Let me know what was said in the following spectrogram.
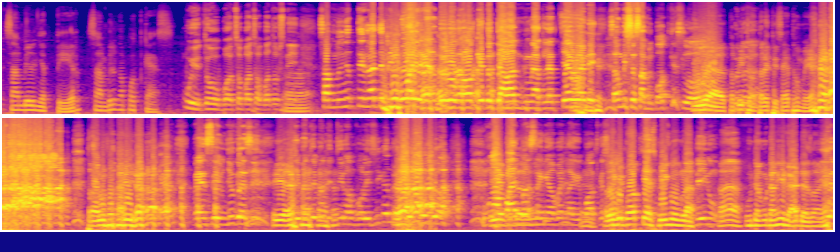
sambil nyetir sambil ngepodcast Wih tuh buat sobat-sobat terus nih Ah. sambil nyetir aja di boy yang dulu kalau kita jalan ngeliat-liat cewek nih, sang bisa sambil podcast loh. iya tapi Bener. don't try this at home ya terlalu bahaya mainstream juga sih. Iya. Tiba-tiba ditilang polisi kan. Mau Iya, ngapain mas? Lagi ngapain lagi podcast? lagi podcast bingung lah Bingung. Ah, undang-undangnya nggak ada soalnya Iya,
